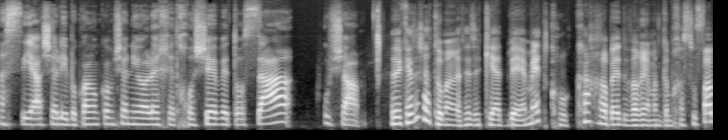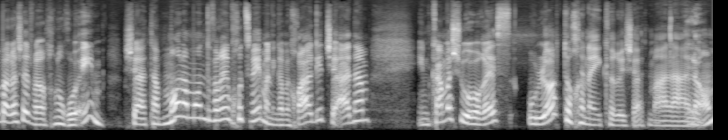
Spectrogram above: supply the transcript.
בעשייה שלי, בכל מקום שאני הולכת, חושבת, עושה, הוא שם. זה קטע שאת אומרת את זה, כי את באמת כל כך הרבה דברים, את גם חשופה ברשת ואנחנו רואים שאת המון המון דברים חוץ מהם, אני גם יכולה להגיד שאדם, עם כמה שהוא הורס, הוא לא התוכן העיקרי שאת מעלה לא. היום.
